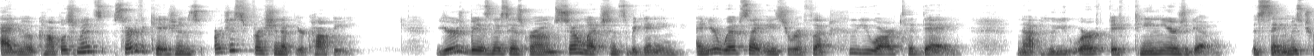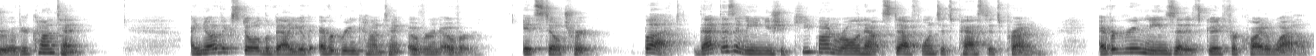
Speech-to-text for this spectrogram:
Add new accomplishments, certifications, or just freshen up your copy. Your business has grown so much since the beginning, and your website needs to reflect who you are today, not who you were 15 years ago. The same is true of your content. I know I've extolled the value of evergreen content over and over. It's still true. But that doesn't mean you should keep on rolling out stuff once it's past its prime. Evergreen means that it's good for quite a while,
